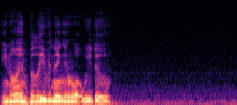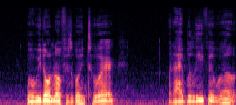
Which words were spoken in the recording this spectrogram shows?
you know, and believing in what we do. Well, we don't know if it's going to work, but I believe it will.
